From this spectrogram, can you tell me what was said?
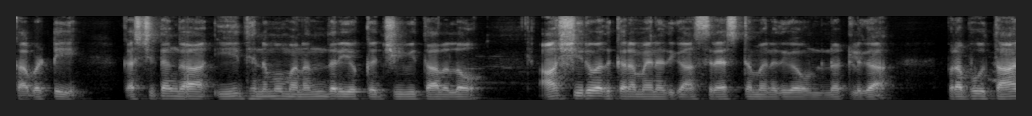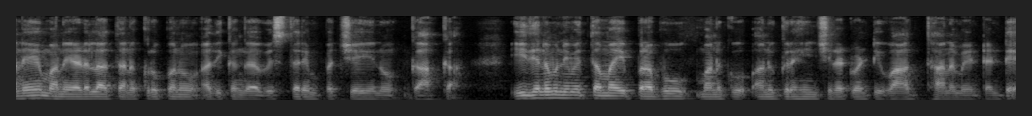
కాబట్టి ఖచ్చితంగా ఈ దినము మనందరి యొక్క జీవితాలలో ఆశీర్వాదకరమైనదిగా శ్రేష్టమైనదిగా ఉండినట్లుగా ప్రభు తానే మన ఎడల తన కృపను అధికంగా విస్తరింపచేయును గాక ఈ దినము నిమిత్తమై ప్రభు మనకు అనుగ్రహించినటువంటి వాగ్దానం ఏంటంటే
